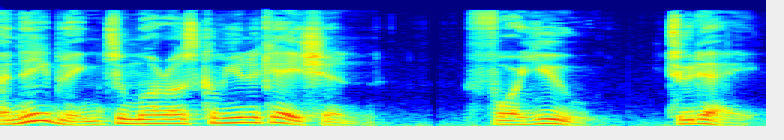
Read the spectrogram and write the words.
enabling tomorrow's communication. For you, today.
